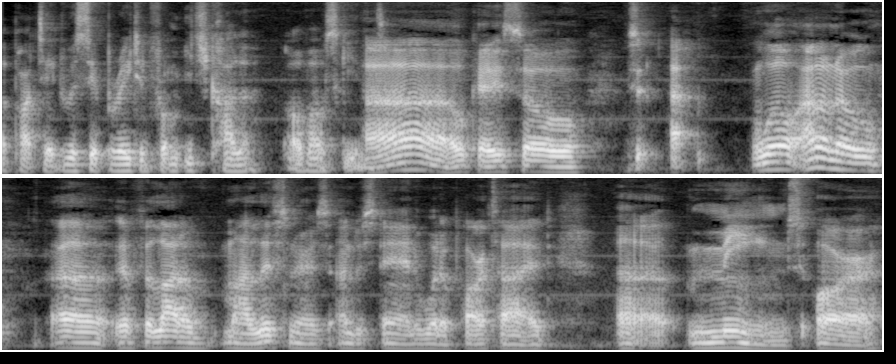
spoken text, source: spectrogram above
Apartheid. We're separated from each color of our skin. Ah, okay. So, so I, well, I don't know uh, if a lot of my listeners understand what apartheid uh, means or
